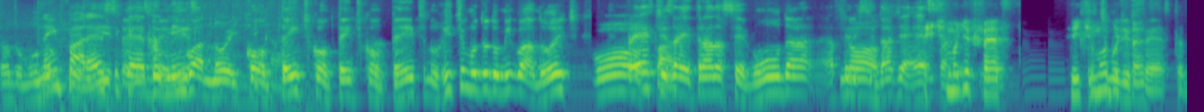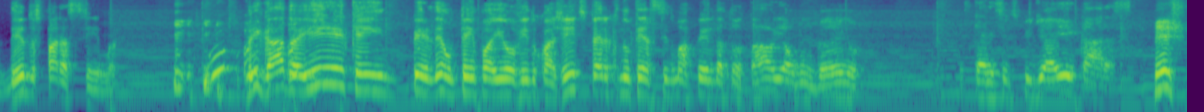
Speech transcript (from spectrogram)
Todo mundo Nem feliz, parece que é feliz, domingo à noite. cara. Contente, contente, contente. No ritmo do domingo à noite. Opa. Prestes a entrar na segunda. A felicidade é essa. Ritmo de festa. Ritmo, Ritmo de, de festa. festa. Dedos para cima. Obrigado aí, quem perdeu um tempo aí ouvindo com a gente. Espero que não tenha sido uma perda total e algum ganho. Vocês querem se despedir aí, caras? Beijo.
